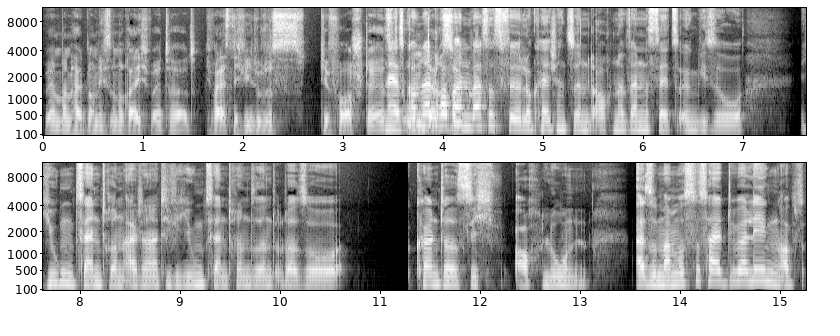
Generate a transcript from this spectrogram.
wenn man halt noch nicht so eine Reichweite hat. Ich weiß nicht, wie du das dir vorstellst. Na, es kommt halt drauf dazu- an, was es für Locations sind, auch, ne? Wenn es jetzt irgendwie so Jugendzentren, alternative Jugendzentren sind oder so, könnte es sich auch lohnen. Also man muss es halt überlegen, ob es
